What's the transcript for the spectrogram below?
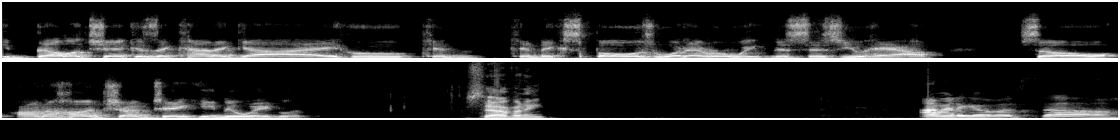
Belichick is the kind of guy who can can expose whatever weaknesses you have. So on a hunch, I'm taking New England. Stephanie? I'm going to go with uh,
